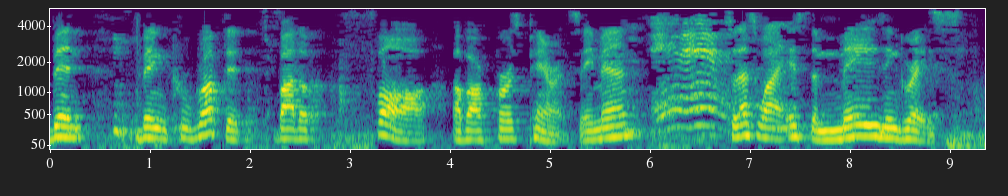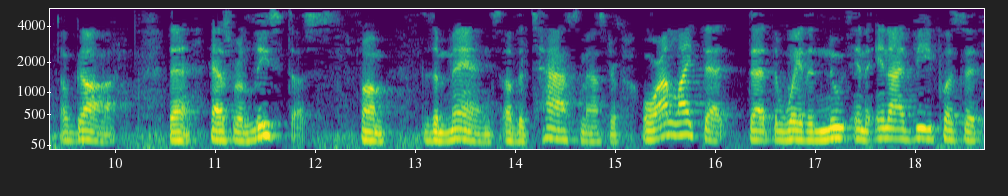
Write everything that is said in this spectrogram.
been been corrupted by the fall of our first parents. Amen. Amen. So that's why it's the amazing grace of God that has released us from the demands of the taskmaster. Or I like that that the way the new in the NIV puts it,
